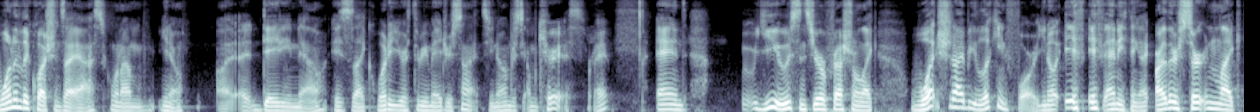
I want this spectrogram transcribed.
one of the questions I ask when I'm you know uh, dating now is like, what are your three major signs? You know, I'm just I'm curious, right? And you, since you're a professional, like, what should I be looking for? You know, if if anything, like, are there certain like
